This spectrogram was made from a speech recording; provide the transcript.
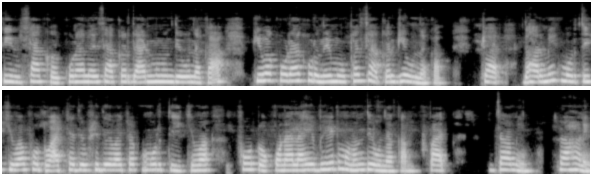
तीन साखर. कोणालाही साखर दान म्हणून देऊ नका किंवा कोणाकडूनही मोफत साखर घेऊ नका. चार धार्मिक मूर्ती किंवा फोटो. आजच्या दिवशी देवाच्या मूर्ती किंवा फोटो कोणालाही भेट म्हणून देऊ नका. पाच जामीन. राहणे.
